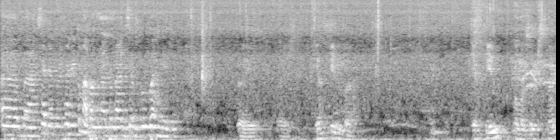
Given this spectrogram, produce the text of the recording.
eh, bahasa dan tulisan itu nggak bakal bakal bisa berubah gitu. Baik. Yakin, Mbak? Yakin mau masuk Islam?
